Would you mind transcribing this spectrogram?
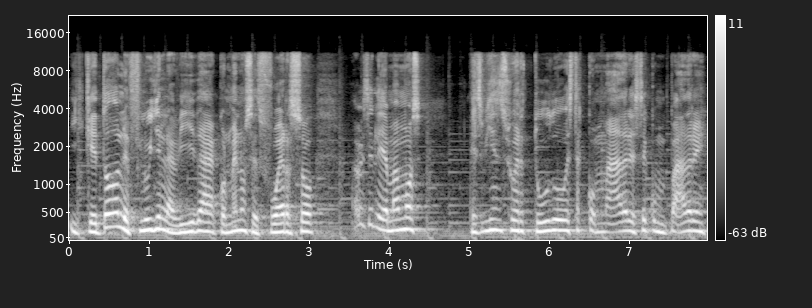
y que todo le fluye en la vida con menos esfuerzo? A veces le llamamos, es bien suertudo, esta comadre, este compadre.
